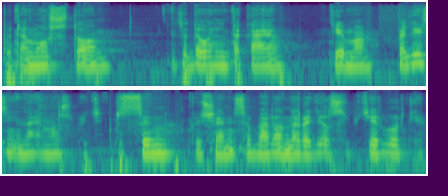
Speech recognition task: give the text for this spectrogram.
потому что это довольно такая тема болезненная, может быть. Сын крещаница барона родился в Петербурге.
